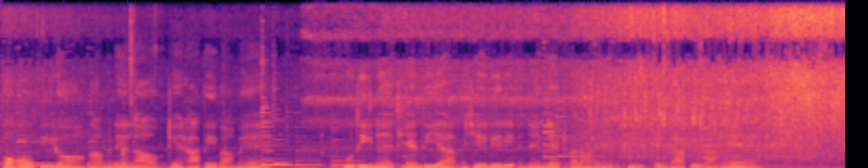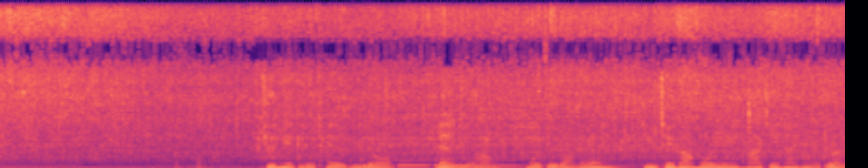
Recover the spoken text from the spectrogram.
ဖုံးအုပ်ပြီးတော့9မိနစ်လောက်တည်ထားပေးပါမယ်ဘူးဒီနဲ့ခန်းတီးရအရေးလေးတွေအနှဲငယ်ထွက်လာတဲ့အထိတည်ထားပေးပါမယ်ကျူးမြစ်ကလေးထည့်ပြီးတော့ နှံ့နေအောင်မွေပေးပါမယ်ဒီချိန်မှာမွေရင်၅ချိန်နိုင်တဲ့အတွက်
